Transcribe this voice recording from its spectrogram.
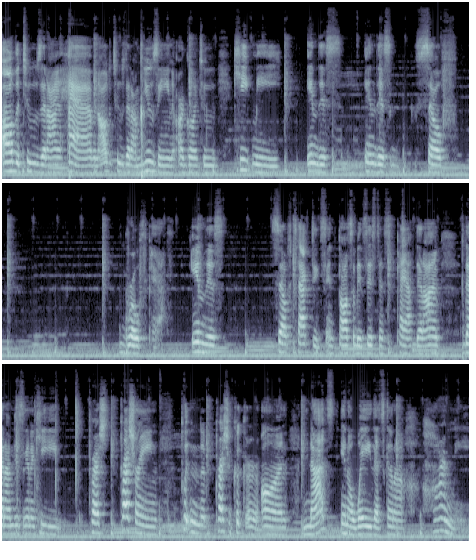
all the tools that I have and all the tools that I'm using are going to keep me in this in this self growth path in this self tactics and thoughts of existence path that I'm that I'm just gonna keep press, pressuring putting the pressure cooker on not in a way that's gonna harm me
